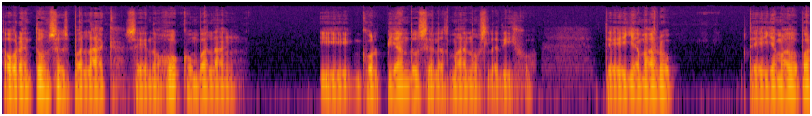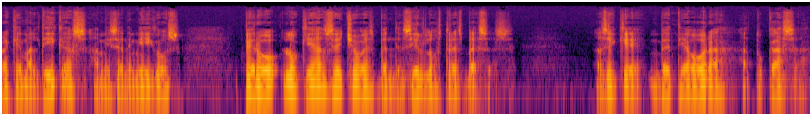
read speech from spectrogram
Ahora entonces Balac se enojó con Balán y golpeándose las manos le dijo, te he llamado, te he llamado para que maldigas a mis enemigos, pero lo que has hecho es bendecirlos tres veces. Así que vete ahora a tu casa.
